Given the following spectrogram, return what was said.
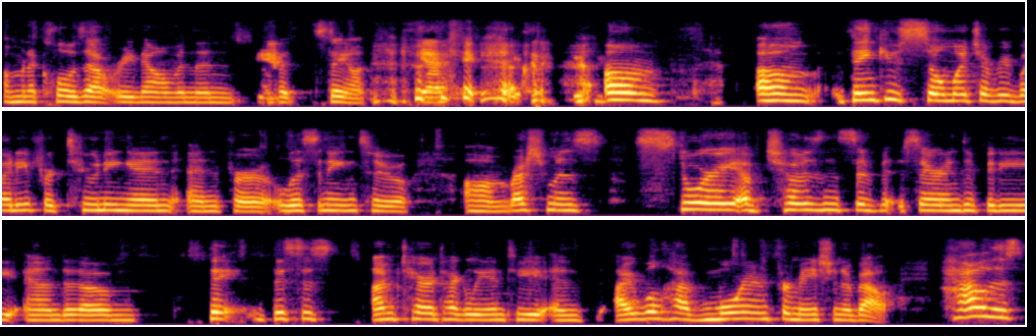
I'm going to close out right now, and then yeah. but stay on. Yeah. okay. um, um, thank you so much, everybody, for tuning in and for listening to um, Reshma's story of chosen serendipity. And um, th- this is I'm Tara Taglienti, and I will have more information about how this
